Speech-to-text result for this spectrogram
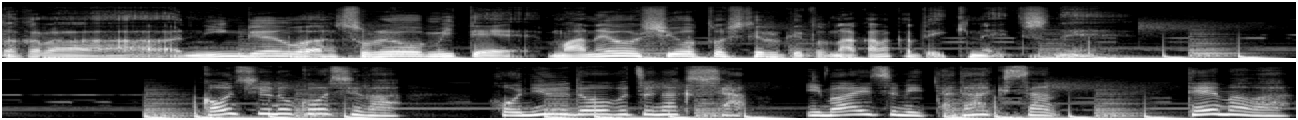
だから人間はそれを見て真似をしようとしてるけどなかなかできないですね。今週の講師は哺乳動物学者今泉忠明さん。テーマは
